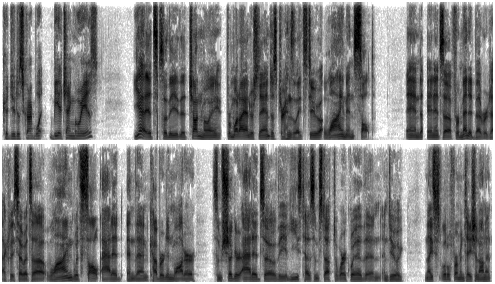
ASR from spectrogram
could you describe what Bia Chang Mui is? Yeah, it's so the the Chang Mui, from what I understand, just translates to lime and salt and and it's a fermented beverage actually. So it's a lime with salt added and then covered in water, some sugar added, so the yeast has some stuff to work with and and do a nice little fermentation on it,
